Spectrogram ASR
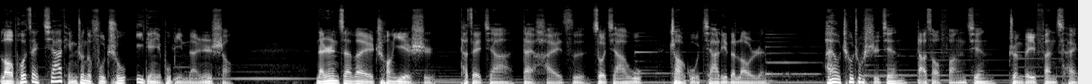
老婆在家庭中的付出一点也不比男人少。男人在外创业时。她在家带孩子、做家务、照顾家里的老人，还要抽出时间打扫房间、准备饭菜、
